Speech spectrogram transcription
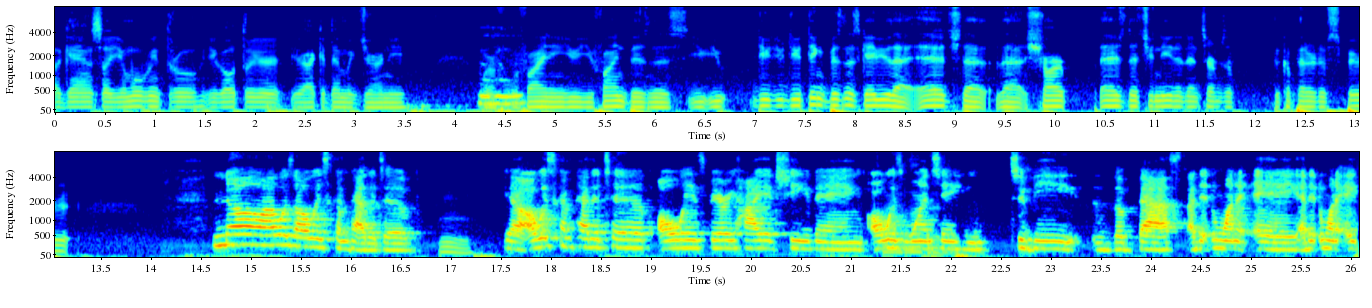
again. So you're moving through, you go through your your academic journey. We're, mm-hmm. we're finding you. You find business. You you do you, do you think business gave you that edge, that that sharp edge that you needed in terms of the competitive spirit? No, I was always competitive. Mm yeah, always competitive, always very high achieving, always wanting to be the best. I didn't want an A. I didn't want an A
